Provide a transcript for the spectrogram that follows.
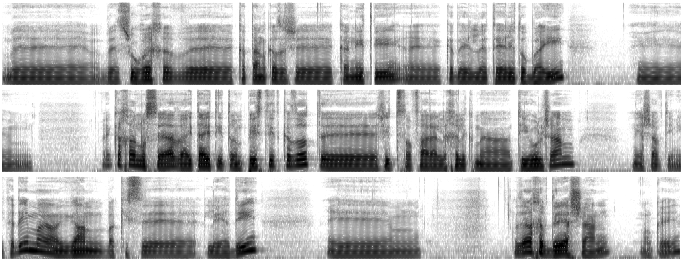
באיזשהו רכב אה, קטן כזה שקניתי אה, כדי לטייל איתו באי. אה, אני ככה נוסע, והייתה איתי טרמפיסטית כזאת, שהצטרפה אליי לחלק מהטיול שם. אני ישבתי מקדימה, היא גם בכיסא לידי. זה רכב די ישן, אוקיי?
